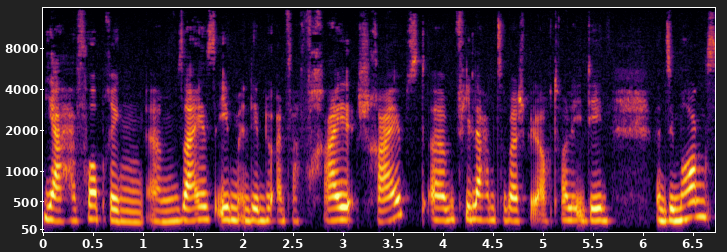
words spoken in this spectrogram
ja, hervorbringen. Ähm, sei es eben, indem du einfach frei schreibst. Ähm, viele haben zum Beispiel auch tolle Ideen, wenn sie morgens,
